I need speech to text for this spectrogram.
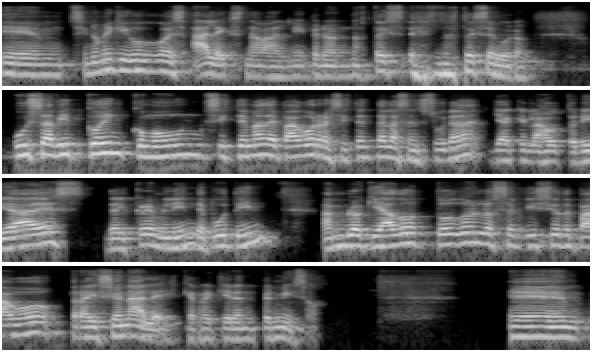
eh, si no me equivoco es Alex Navalny, pero no estoy, no estoy seguro, usa Bitcoin como un sistema de pago resistente a la censura, ya que las autoridades del Kremlin, de Putin, han bloqueado todos los servicios de pago tradicionales que requieren permiso. Eh,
